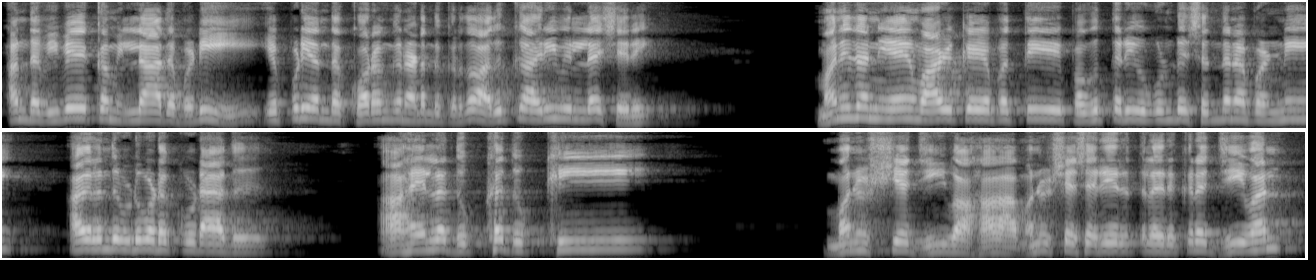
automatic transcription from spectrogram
அந்த விவேகம் இல்லாதபடி எப்படி அந்த குரங்கு நடந்துக்கிறதோ அதுக்கு அறிவில்லை சரி. மனிதன் ஏன் வாழ்க்கையை பற்றி பகுத்தறிவு கொண்டு சிந்தனை பண்ணி அதிலிருந்து விடுபடக்கூடாது. ஆகையில் துக்க துக்கி மனுஷ ஜீவகா மனுஷ சரீரத்தில் இருக்கிற ஜீவன்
